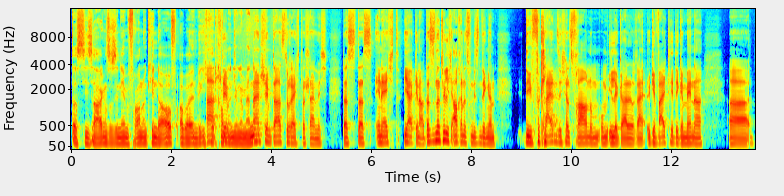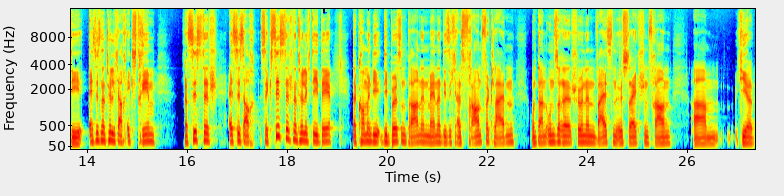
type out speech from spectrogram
dass sie sagen, so, sie nehmen Frauen und Kinder auf, aber in Wirklichkeit kommen dann junge Männer. Ah, Nein, stimmt, da hast du recht wahrscheinlich. Dass das in echt, ja genau, das ist natürlich auch eines von diesen Dingen. Die verkleiden sich als Frauen, um, um illegal gewalttätige Männer. Äh, die, es ist natürlich auch extrem rassistisch. Es ist auch sexistisch natürlich die Idee. Da kommen die, die bösen braunen Männer, die sich als Frauen verkleiden und dann unsere schönen weißen österreichischen Frauen ähm, hier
